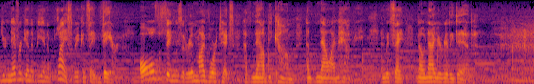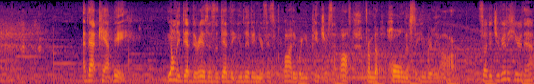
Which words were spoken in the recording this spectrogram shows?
you're never going to be in a place where you can say, there, all the things that are in my vortex have now become, and now I'm happy. And we'd say, no, now you're really dead. And that can't be. The only dead there is is the dead that you live in your physical body where you pinch yourself off from the wholeness that you really are. So did you really hear that?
